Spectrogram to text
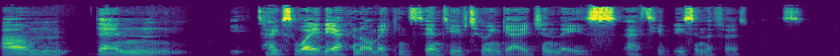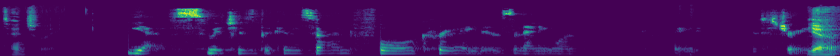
um, then it takes away the economic incentive to engage in these activities in the first place, potentially. Yes, which is the concern for creators and anyone working in the creative industry. Yeah,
